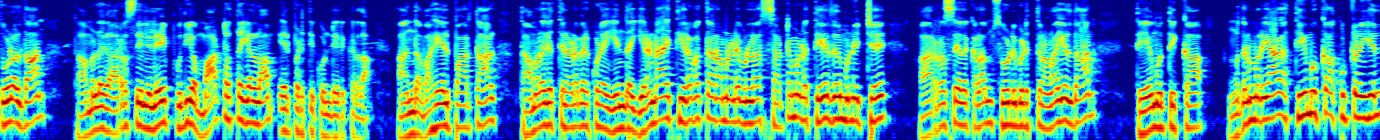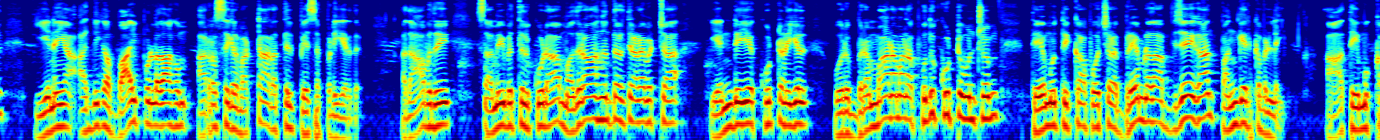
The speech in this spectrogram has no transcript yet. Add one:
சூழல்தான் தமிழக அரசியலிலே புதிய மாற்றத்தை எல்லாம் ஏற்படுத்தி கொண்டிருக்கிறதா? அந்த வகையில் பார்த்தால் தமிழகத்தில் நடைபெறக்கூடிய இந்த இரண்டாயிரத்தி இருபத்தாறாம் நடைபெறுள்ள சட்டமன்ற தேர்தல் முன்னிட்டு அரசியல் களம் சூடுபிடித்த நிலையில்தான் தேமுதிக முதன்முறையாக திமுக கூட்டணியில் இணைய அதிக வாய்ப்புள்ளதாகவும் அரசியல் வட்டாரத்தில் பேசப்படுகிறது. அதாவது சமீபத்தில் கூட மதுராந்தகத்தில் நடைபெற்ற என்டிஏ கூட்டணியில் ஒரு பிரம்மாண்டமான பொதுக்கூட்டு ஒன்றும் தேமுதிக பொதுச்செயலர் பிரேமலதா விஜயகாந்த் பங்கேற்கவில்லை. அதிமுக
